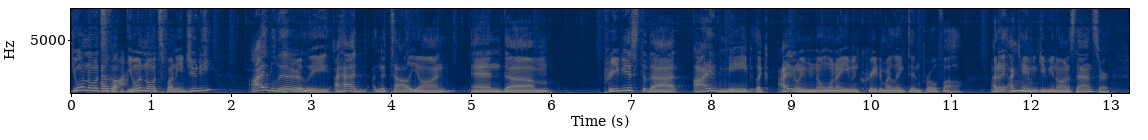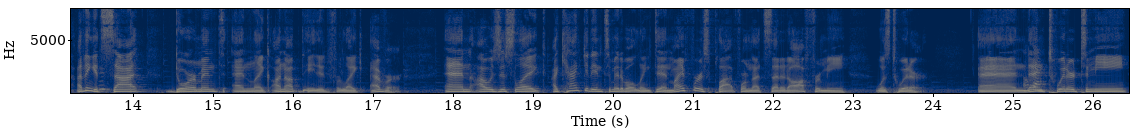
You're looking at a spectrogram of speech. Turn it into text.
you want to know what's? Oh, fu- you want to know what's funny, Judi? I literally I had Natalia on, and um, previous to that, I made like I don't even know when I even created my LinkedIn profile. I don't. I can't mm-hmm. even give you an honest answer. I think it sat dormant and like unupdated for like ever. And I was just like, I can't get intimate about LinkedIn. My first platform that set it off for me was Twitter. And okay. then Twitter to me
